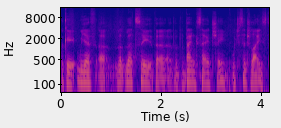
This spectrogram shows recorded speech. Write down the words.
okay, we have, uh, let's say the, the, bank side chain, which is centralized,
